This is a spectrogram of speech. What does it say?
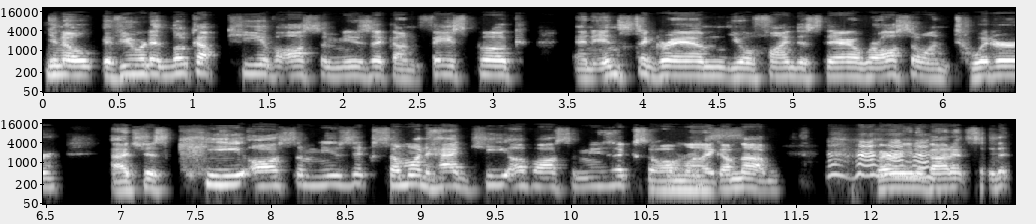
you know, if you were to look up Key of Awesome Music on Facebook and Instagram, you'll find us there. We're also on Twitter at just Key Awesome Music. Someone had Key of Awesome Music. So I'm like, I'm not worrying about it. So that,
